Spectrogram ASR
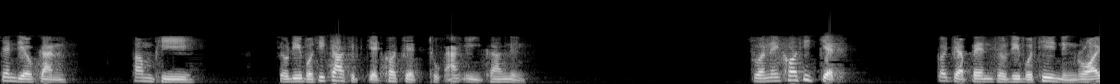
เช่นเดียวกันพัมพีสดีบทที่เก้าสิบเจ็ดข้อเจ็ดถูกอ้างอิงครั้งหนึ่ง ส่วนในข้อที่เจ็ดก็จะเป็นสดุดีบทที่หนึ่งร้อย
